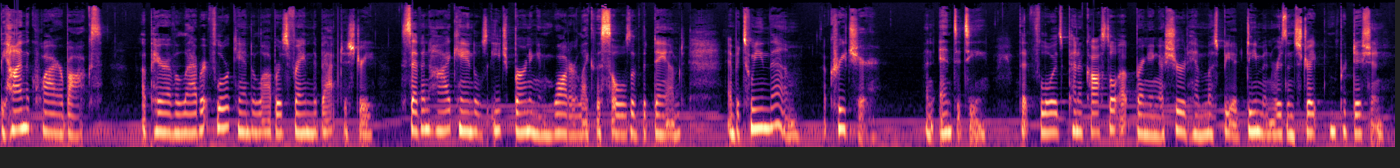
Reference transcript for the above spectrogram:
behind the choir box, a pair of elaborate floor candelabras framed the baptistry seven high candles each burning in water like the souls of the damned, and between them, a creature, an entity that Floyd's Pentecostal upbringing assured him must be a demon risen straight from perdition.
